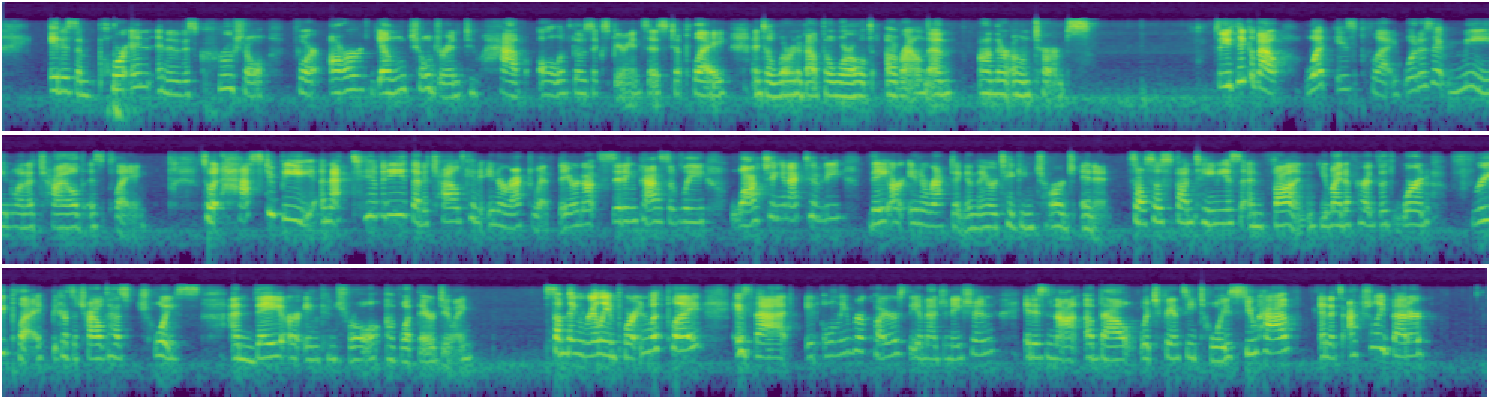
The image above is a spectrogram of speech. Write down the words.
it is important and it is crucial for our young children to have all of those experiences to play and to learn about the world around them on their own terms. So you think about what is play? What does it mean when a child is playing? So it has to be an activity that a child can interact with. They are not sitting passively watching an activity, they are interacting and they are taking charge in it. It's also spontaneous and fun. You might have heard the word free play because a child has choice and they are in control of what they're doing. Something really important with play is that it only requires the imagination. It is not about which fancy toys you have, and it's actually better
